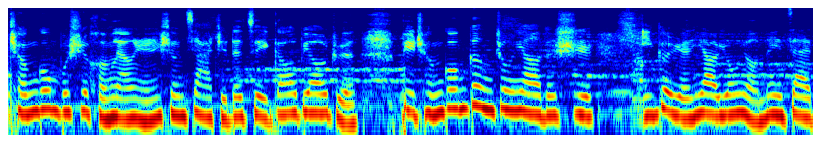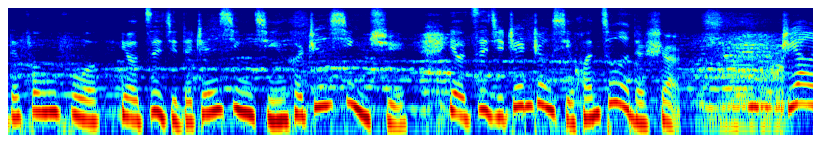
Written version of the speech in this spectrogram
成功不是衡量人生价值的最高标准，比成功更重要的是，一个人要拥有内在的丰富，有自己的真性情和真兴趣，有自己真正喜欢做的事儿。只要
